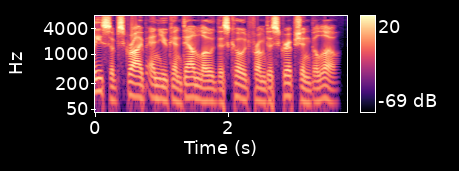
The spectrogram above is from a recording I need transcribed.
Please subscribe and you can download this code from description below.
